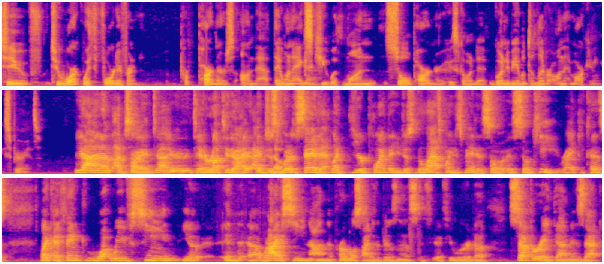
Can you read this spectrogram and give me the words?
to to work with four different partners on that. They want to execute yeah. with one sole partner who's going to going to be able to deliver on that marketing experience. Yeah, and I'm, I'm sorry to, to interrupt you there. I, I just no. wanted to say that, like your point that you just the last point you just made is so is so key, right? Because like I think what we've seen, you know, in uh, what I've seen on the promo side of the business, if, if you were to separate them, is that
